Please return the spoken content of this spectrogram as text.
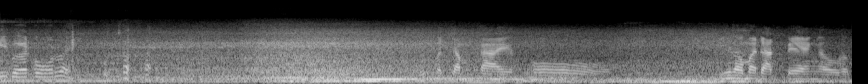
มีเบอร์โทรด้วย ประจำกายโอ้นี่เรามาดัดแปลงเอาครับ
